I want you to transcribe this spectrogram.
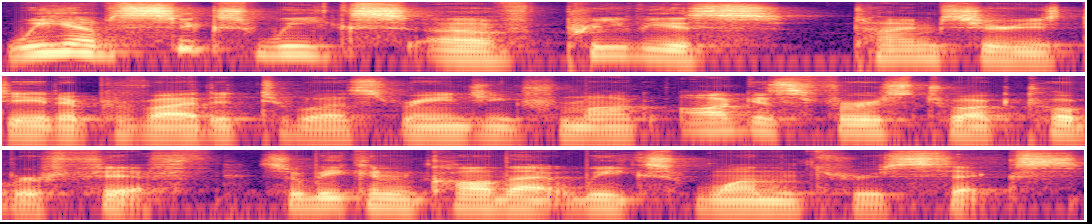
We have six weeks of previous time series data provided to us ranging from August 1st to October 5th, so we can call that weeks 1 through 6.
